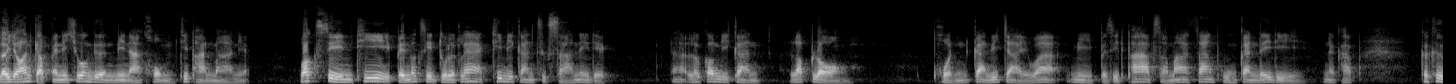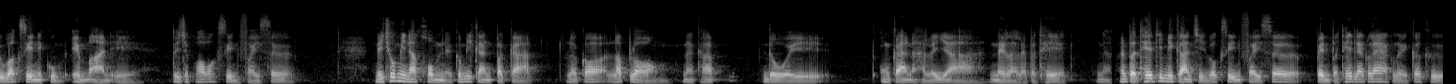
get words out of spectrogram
ราย้อนกลับไปในช่วงเดือนมีนาคมที่ผ่านมาเนี่ยวัคซีนที่เป็นวัคซีนตัวแรกๆที่มีการศึกษาในเด็กนะแล้วก็มีการรับรองผลการวิจัยว่ามีประสิทธิภาพสามารถสร้างภูมิคุ้มกันได้ดีนะครับ ก็คือวัคซีนในกลุ่ม mRNA โดยเฉพาะวัคซีนไฟเซอร์ ในช่วงมีนาคมเนี่ยก็มีการประกาศแล้วก็รับรองนะครับ โดยองค์การอาหารและยาในหลาย ๆประเทศนะมันประเทศที่มีการฉีดวัคซีนไฟเซอร์ เป็นประเทศแรก ๆ เลยก็คือ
